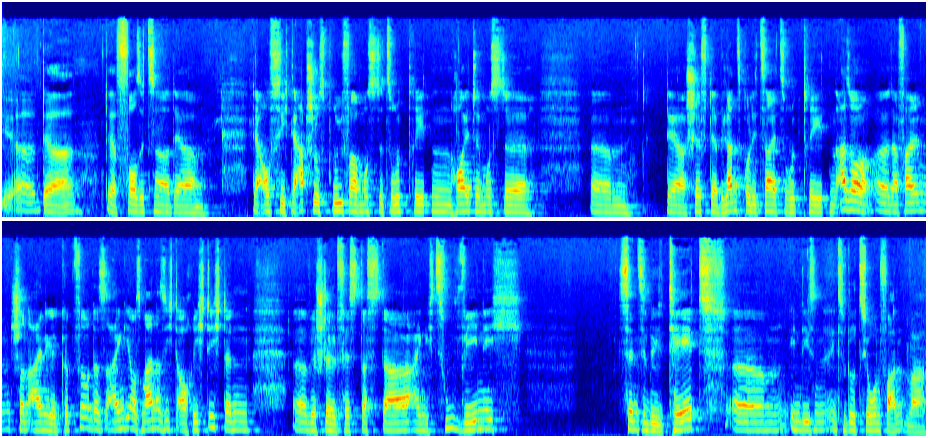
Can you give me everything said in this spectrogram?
der, der, der Vorsitzende der, der Aufsicht, der Abschlussprüfer musste zurücktreten. Heute musste ähm, der Chef der Bilanzpolizei zurücktreten. Also äh, da fallen schon einige Köpfe und das ist eigentlich aus meiner Sicht auch richtig, denn äh, wir stellen fest, dass da eigentlich zu wenig Sensibilität ähm, in diesen Institutionen vorhanden war.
